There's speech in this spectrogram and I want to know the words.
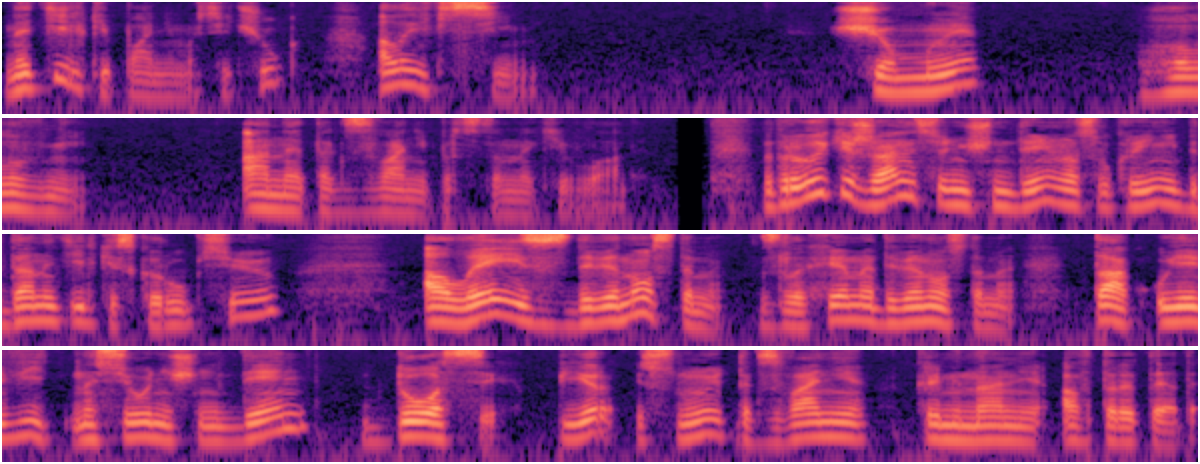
не тільки пані Мосічук, але й всім, що ми головні, а не так звані представники влади. На превеликий жаль, на сьогоднішній день у нас в Україні біда не тільки з корупцією, але й з 90-ми, з лихими 90-ми. Так, уявіть, на сьогоднішній день до сих пір існують так звані кримінальні авторитети.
